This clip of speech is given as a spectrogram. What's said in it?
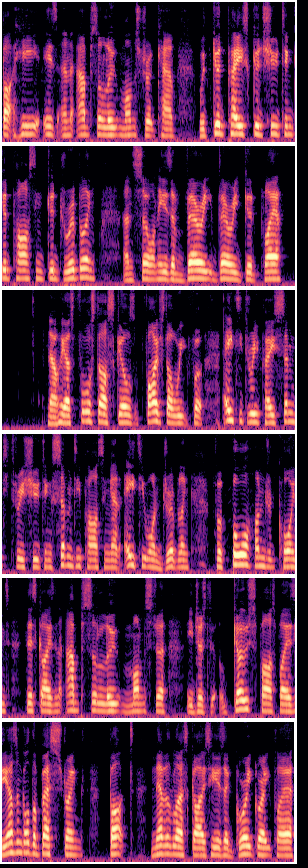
but he is an absolute monster at cam with good pace, good shooting, good passing, good dribbling, and so on. He is a very, very good player. Now he has 4 star skills, 5 star weak foot, 83 pace, 73 shooting, 70 passing and 81 dribbling for 400 coins. This guy's an absolute monster. He just goes past players. He hasn't got the best strength, but nevertheless guys, he is a great great player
